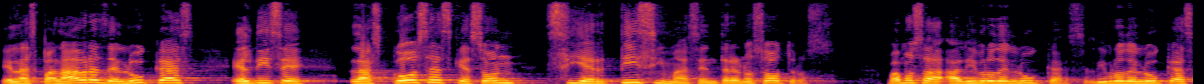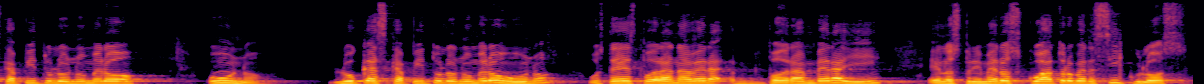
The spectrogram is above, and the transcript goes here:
En las palabras de Lucas, él dice las cosas que son ciertísimas entre nosotros. Vamos al libro de Lucas, libro de Lucas capítulo número 1. Lucas capítulo número 1. Ustedes podrán ver, podrán ver ahí en los primeros cuatro versículos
